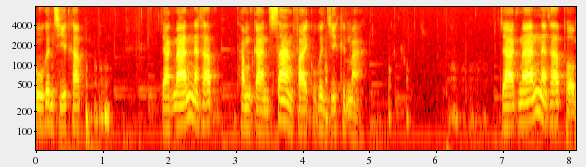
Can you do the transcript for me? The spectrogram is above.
Google Sheet ครับจากนั้นนะครับ ทำการสร้างไฟล์ Google Sheet ขึ้นมา จากนั้นนะครับผม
